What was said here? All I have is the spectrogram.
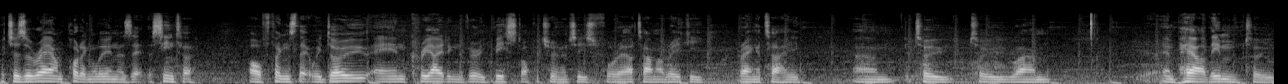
which is around putting learners at the centre of things that we do and creating the very best opportunities for our tamariki rangatahi um, to, to um, empower them to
